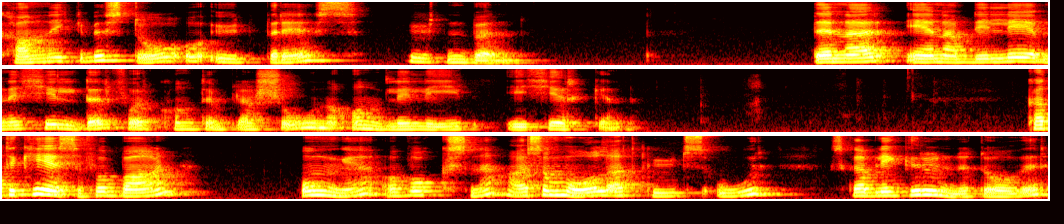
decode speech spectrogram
kan ikke bestå og utbres uten bønn. Den er en av de levende kilder for kontemplasjon og åndelig liv i Kirken. Katekese for barn, unge og voksne har som mål at Guds ord skal bli grunnet over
